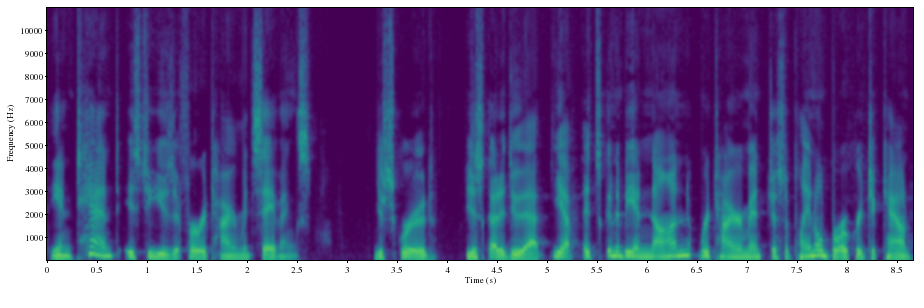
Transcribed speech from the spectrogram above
The intent is to use it for retirement savings. You're screwed. You just got to do that. Yep, it's going to be a non retirement, just a plain old brokerage account.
